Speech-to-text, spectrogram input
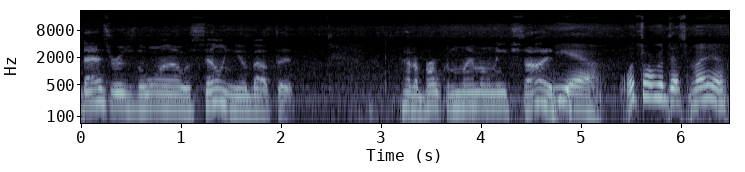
Dazra is the one I was telling you about that had a broken limb on each side. Yeah. What's wrong with this man?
